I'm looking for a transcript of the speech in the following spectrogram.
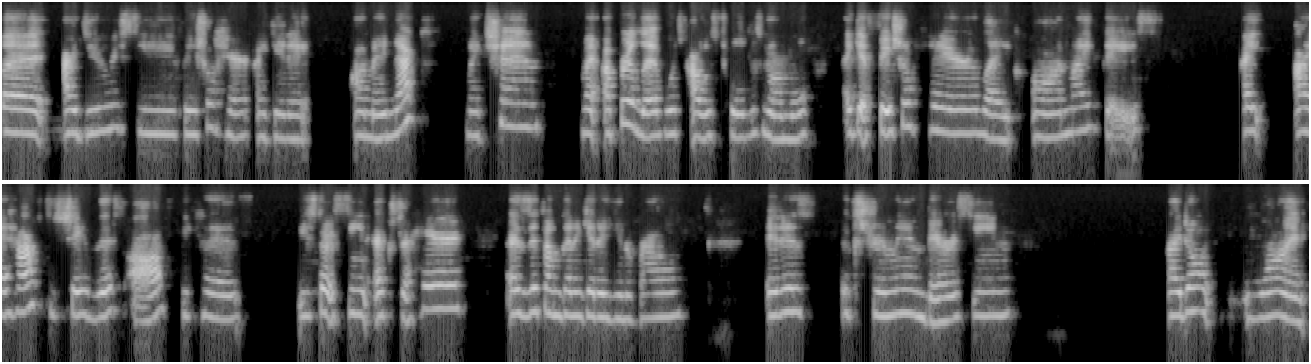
But I do receive facial hair. I get it on my neck, my chin, my upper lip, which I was told is normal. I get facial hair like on my face. I I have to shave this off because you start seeing extra hair as if I'm gonna get a unibrow. It is extremely embarrassing. I don't want,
